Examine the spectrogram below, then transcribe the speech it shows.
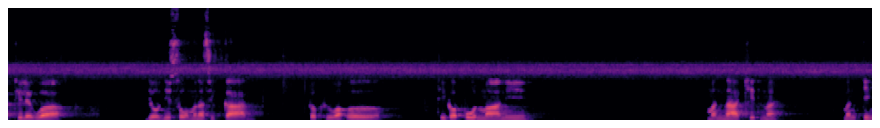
บที่เรียกว่า โยนิโสมนสิการ ก็คือว่า เออ ที่เขาพูดมานี้ มันน่าคิดไหมมันจริง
